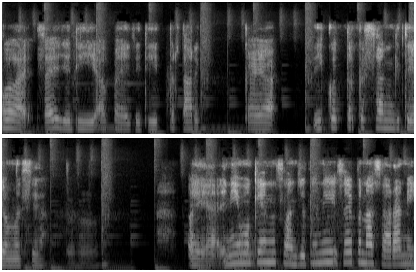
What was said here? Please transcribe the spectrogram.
Wah, saya jadi apa ya? Jadi tertarik kayak ikut terkesan gitu ya, Mas ya. Oh ya, ini mungkin selanjutnya nih saya penasaran nih.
